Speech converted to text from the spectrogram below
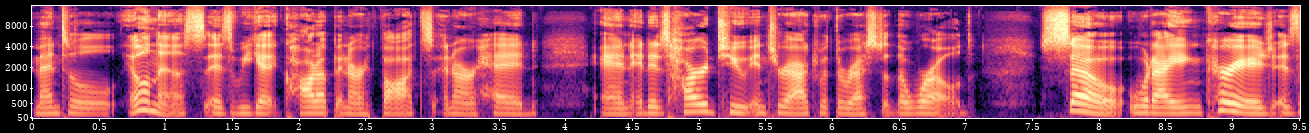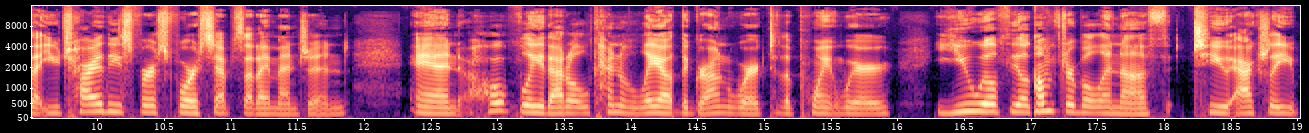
mental illness as we get caught up in our thoughts and our head and it is hard to interact with the rest of the world. So, what I encourage is that you try these first four steps that I mentioned and hopefully that'll kind of lay out the groundwork to the point where you will feel comfortable enough to actually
